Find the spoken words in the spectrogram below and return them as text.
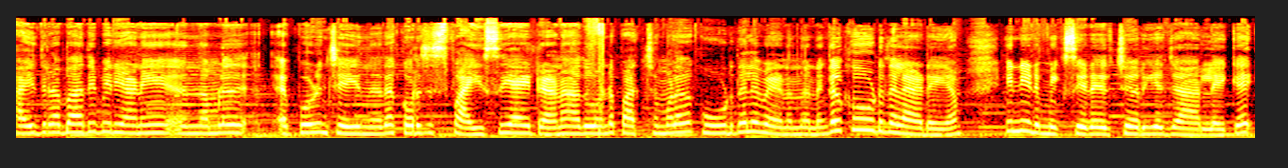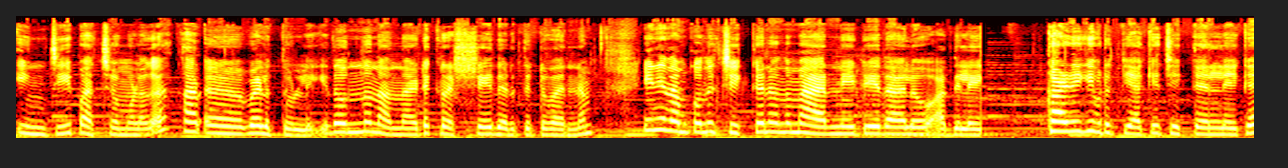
ഹൈദരാബാദി ബിരിയാണി നമ്മൾ എപ്പോഴും ചെയ്യുന്നത് കുറച്ച് സ്പൈസി ആയിട്ടാണ്. അതുകൊണ്ട് പച്ചമുളക് കൂടുതൽ വേണമെന്നുണ്ടെങ്കിൽ കൂടുതൽ ആഡ് ചെയ്യാം. പിന്നീട് മിക്സിയുടെ ചെറിയ ജാറിലേക്ക് ഇഞ്ചി പച്ചമുളക് വെളുത്തുള്ളി. ഇതൊന്ന് നന്നായിട്ട് ക്രഷ് ചെയ്തെടുത്തിട്ട് വരണം. ഇനി നമുക്കൊന്ന് ചിക്കൻ ഒന്ന് മാരിനേറ്റ് ചെയ്താലോ അതിലേക്ക് കഴുകി വൃത്തിയാക്കിയ ചിക്കനിലേക്ക്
